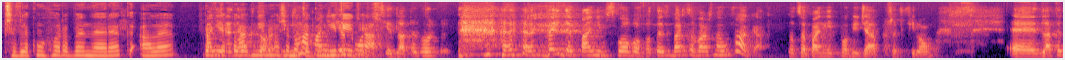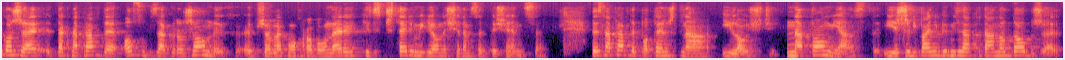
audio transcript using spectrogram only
przewlekłą chorobę nerek, ale Pani redaktor, możemy tu ma Pani wielką rację, dlatego wejdę Pani w słowo, bo to jest bardzo ważna uwaga, to co Pani powiedziała przed chwilą. E, dlatego, że tak naprawdę osób zagrożonych przewlekłą chorobą nerek jest 4 miliony 700 tysięcy. To jest naprawdę potężna ilość. Natomiast jeżeli Pani by mi zapytała, no dobrze,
